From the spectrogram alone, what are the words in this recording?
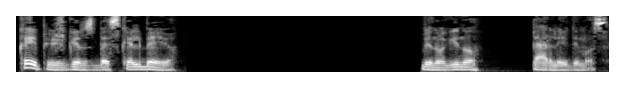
kaip išgirs beskelbėjo? Vynogino perleidimas.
